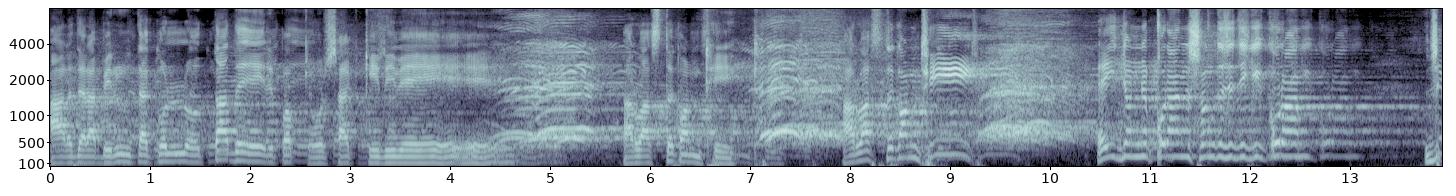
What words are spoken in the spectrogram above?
আর যারা বিরোধিতা করল, তাদের পক্ষেও সাক্ষী দিবে। আর আসতে কন ঠিক। আর আসতে কন ঠিক। এই জন্য কোরআন শুনতে এসেছি কি কোরআন? যে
